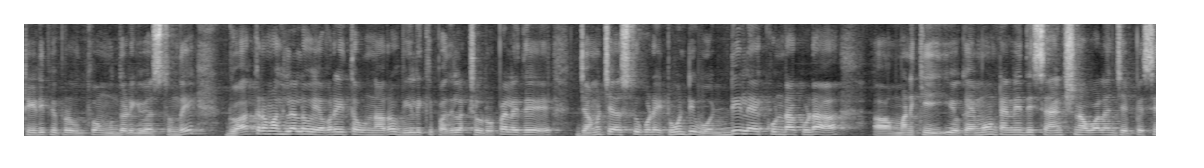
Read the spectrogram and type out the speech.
టీడీపీ ప్రభుత్వం ముందడుగు వేస్తుంది. డ్వాక్రా మహిళలు ఎవరైతే ఉన్నారో వీళ్ళకి పది లక్షల రూపాయలు అయితే జమ చేస్తూ కూడా ఎటువంటి వడ్డీ లేకుండా కూడా మనకి ఈ యొక్క అమౌంట్ అనేది శాంక్షన్ అవ్వాలని చెప్పేసి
